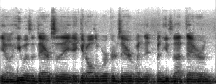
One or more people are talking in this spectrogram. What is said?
you know he wasn't there, so they, get all the workers there when it, when he's not there. And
